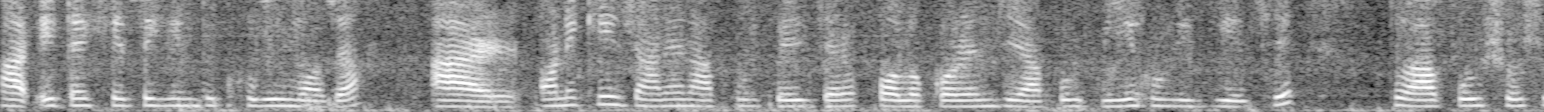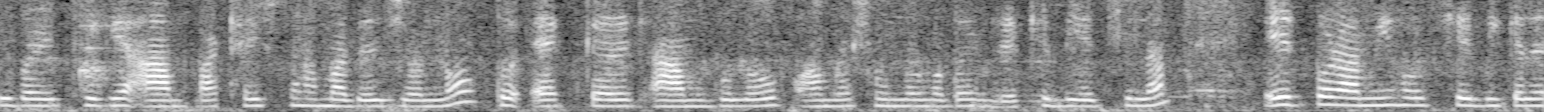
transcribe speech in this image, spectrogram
আর এটা খেতে কিন্তু খুবই মজা। আর অনেকেই জানেন আপুর পেজ যারা ফলো করেন যে আপুর বিয়ে হয়ে গিয়েছে। তো আপুর শ্বশুরবাড়ি থেকে আম পাঠাইছে আমাদের জন্য। তো এক ক্যারেট আমগুলো আমরা সুন্দর মতো রেখে দিয়েছিলাম। এরপর আমি হচ্ছে বিকেলে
